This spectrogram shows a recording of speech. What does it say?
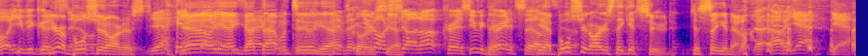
Oh, you'd be good. You're at a sales. bullshit artist. yeah, Yeah, oh, yeah, you got that one too. Yeah, of but course, you don't yeah. shut up, Chris. You'd be great at sales. Yeah, bullshit artists they get sued. Just so you know. Oh yeah, yeah,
